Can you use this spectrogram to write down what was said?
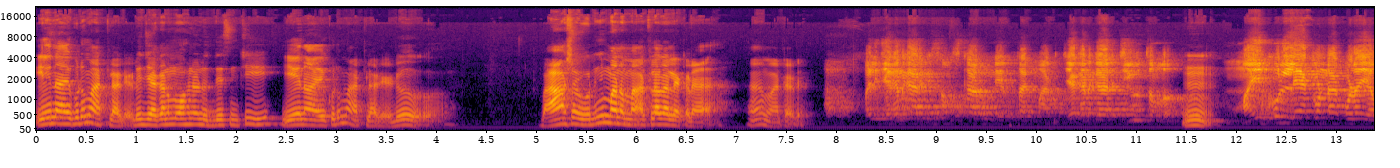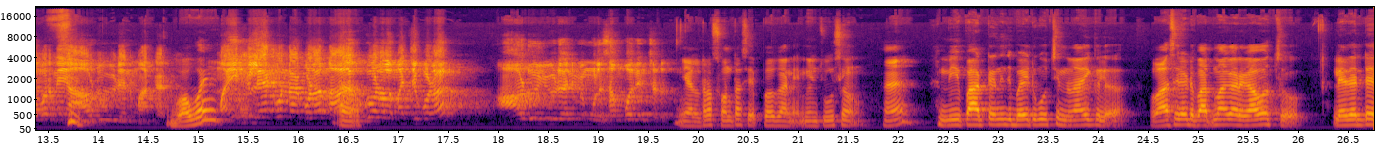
ఏ నాయకుడు మాట్లాడాడు? జగన్మోహన్ రెడ్డి ఉద్దేశించి ఏ నాయకుడు మాట్లాడాడు? భాష గురించి మనం మాట్లాడాలి ఇక్కడ. మాట్లాడు. మళ్ళీ జగన్ గారికి సంస్కారం నేర్పుతాకి మాట. జగన్ గారి జీవితంలో. మైకులు లేకుండా కూడా ఎవరిని ఆడు మాట్లాడు. బాబోయ్. మైక్ లేకుండా కూడా నాలుగు గోడల మధ్య కూడా ఆడు అని మిమ్మల్ని సంబోధించడు. ఎల్లరా సొంత చెప్పావు కానీ మేము చూసాం? మీ పార్టీ నుంచి బయటకు వచ్చిన నాయకులు వాసిరెడ్డి పద్మ గారు కావచ్చు లేదంటే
